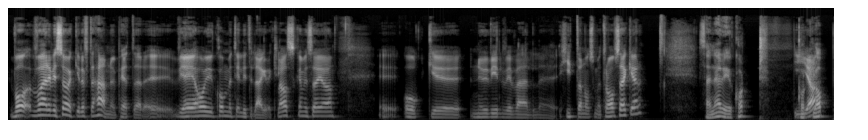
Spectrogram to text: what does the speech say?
Vad, vad är det vi söker efter här nu, Peter? Eh, Vi har ju kommit till en lite lägre klass, kan vi säga. Eh, Och eh, nu vill vi väl hitta någon som är travsäker. sen är det ju kort, kort Ja, lopp.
